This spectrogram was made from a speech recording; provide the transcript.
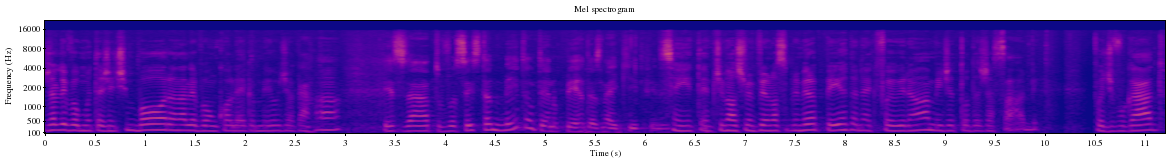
Já levou muita gente embora, né? levou um colega meu de agarrar. Exato. Vocês também estão tendo perdas na equipe, né? Sim, nós tivemos a nossa primeira perda, né? que foi o Irã, a mídia toda já sabe, foi divulgado.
